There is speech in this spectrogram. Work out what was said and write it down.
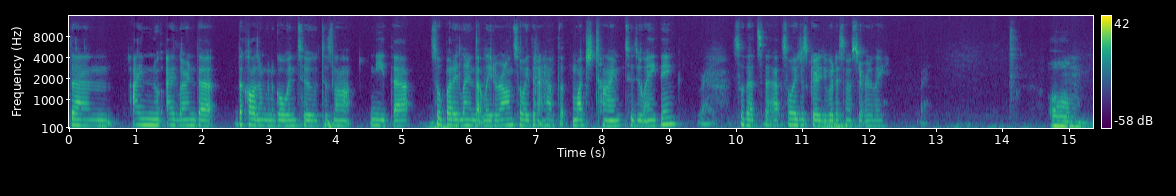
then I knew I learned that the college I'm going to go into does not need that. So, but I learned that later on, so I didn't have that much time to do anything. Right. So that's that. So I just graduated a semester early. Right. Um,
